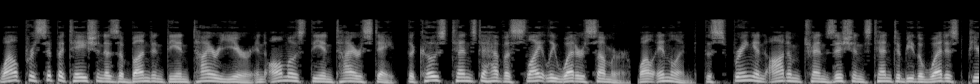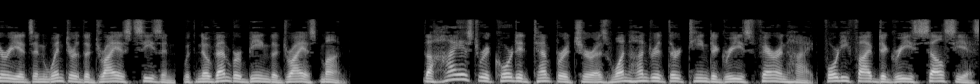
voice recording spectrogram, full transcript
While precipitation is abundant the entire year in almost the entire state, the coast tends to have a slightly wetter summer, while inland, the spring and autumn transitions tend to be the wettest periods and winter the driest season, with November being the driest month. The highest recorded temperature is 113 degrees Fahrenheit 45 degrees Celsius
